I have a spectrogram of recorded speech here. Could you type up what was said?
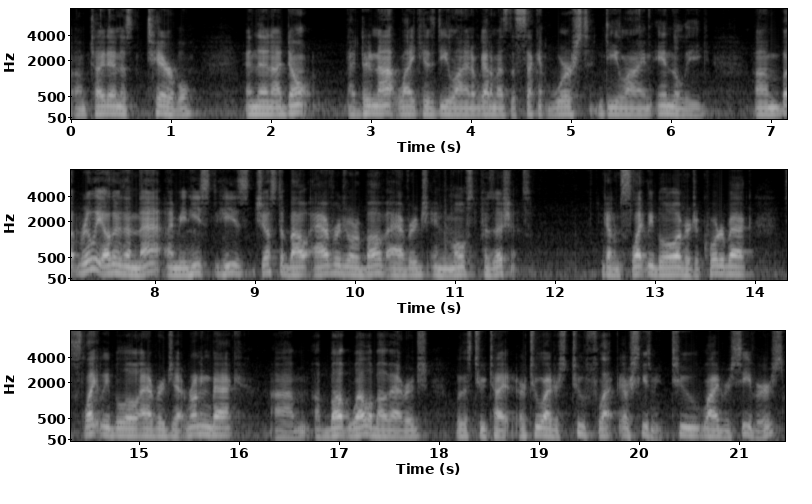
Um, tight end is terrible, and then I don't I do not like his D line. I've got him as the second worst D line in the league. Um, but really, other than that, I mean, he's he's just about average or above average in most positions. Got him slightly below average at quarterback, slightly below average at running back, um, above well above average with his two tight or two wide two flex or excuse me two wide receivers.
